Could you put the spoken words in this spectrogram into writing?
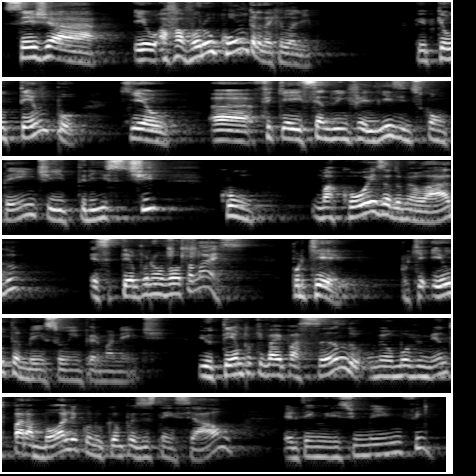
seja eu a favor ou contra daquilo ali. Porque o tempo que eu uh, fiquei sendo infeliz e descontente e triste com uma coisa do meu lado, esse tempo não volta mais. Por quê? Porque eu também sou impermanente. E o tempo que vai passando, o meu movimento parabólico no campo existencial, ele tem um início, um meio e um fim.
